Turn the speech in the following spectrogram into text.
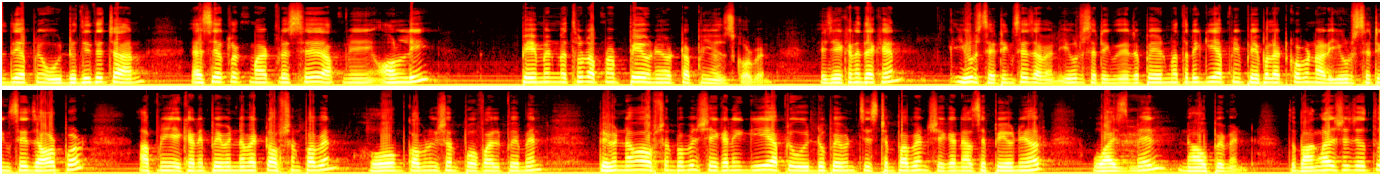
যদি আপনি উইড্রো দিতে চান এসিও ক্লার্ক মার্কেট প্লেসে আপনি অনলি পেমেন্ট মেথড আপনার পে অনিয়রটা আপনি ইউজ করবেন। এই যে এখানে দেখেন ইউর সেটিংসে যাবেন। ইউর সেটিংস এটা পেমেন্ট মেথডে গিয়ে আপনি পেপাল অ্যাড করবেন, আর ইউর সেটিংসে যাওয়ার পর আপনি এখানে পেমেন্ট নামে একটা অপশন পাবেন। Home communication profile payment payment নামে অপশন পাবেন। সেখানে গিয়ে আপনি উইড্রো পেমেন্ট সিস্টেম পাবেন। সেখানে আছে Payoneer Wise mail now payment তো বাংলাদেশে যেহেতু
